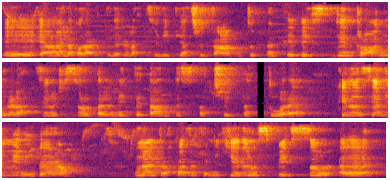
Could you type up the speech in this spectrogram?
E, e, a me lavorare con le relazioni piace tanto perché dentro ogni relazione ci sono talmente tante sfaccettature che non si ha nemmeno idea. Un'altra cosa che mi chiedono spesso è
